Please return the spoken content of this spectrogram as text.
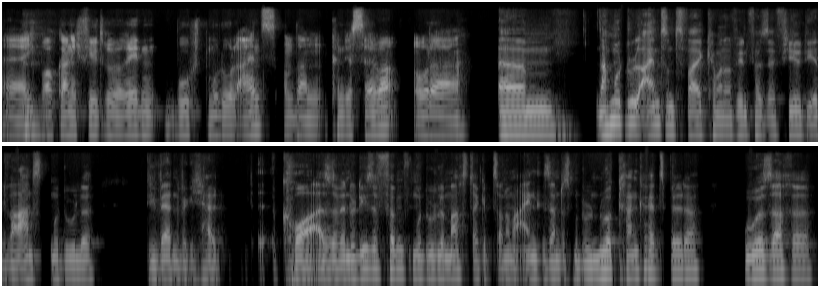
äh, ich brauche gar nicht viel drüber reden, bucht Modul 1 und dann könnt ihr es selber? Oder? Ähm, nach Modul 1 und 2 kann man auf jeden Fall sehr viel. Die Advanced-Module, die werden wirklich halt äh, Core. Also wenn du diese fünf Module machst, da gibt es auch nochmal ein gesamtes Modul nur Krankheitsbilder, Ursache,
